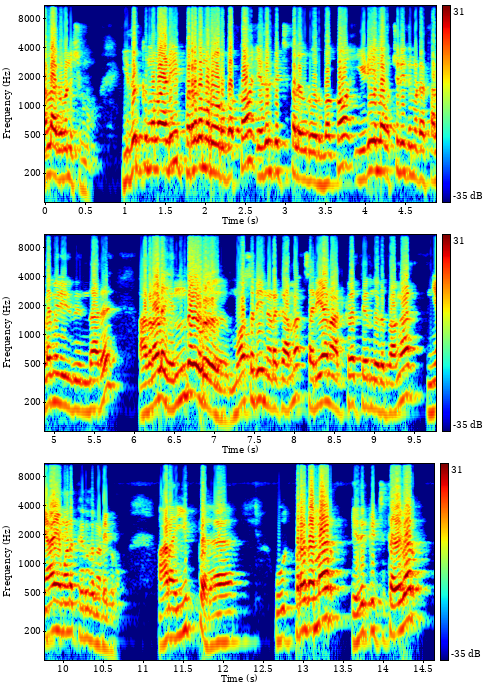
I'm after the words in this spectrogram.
நல்லா கவனிச்சுக்கணும். இதற்கு முன்னாடி பிரதமர் ஒரு பக்கம் எதிர்க்கட்சி தலைவர் ஒரு பக்கம் இடையில உச்சநீதிமன்ற தலைமை நீதிபதி இருந்தாரு. அதனால எந்த ஒரு மோசடியும் நடக்காம சரியான ஆட்களை தேர்ந்தெடுப்பாங்க. நியாயமான தேர்தல் நடைபெறும். ஆனா இப்ப உ- பிரதமர் எதிர்க்கட்சி தலைவர்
